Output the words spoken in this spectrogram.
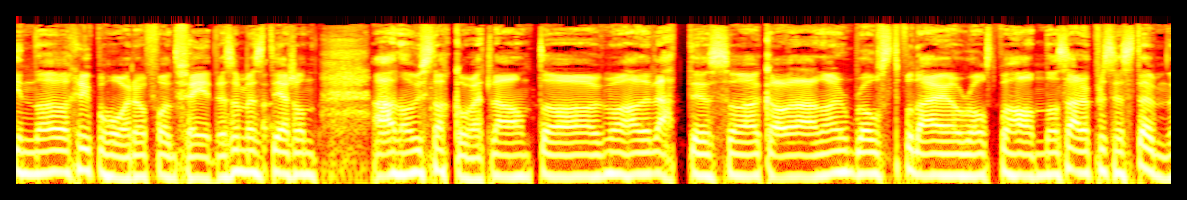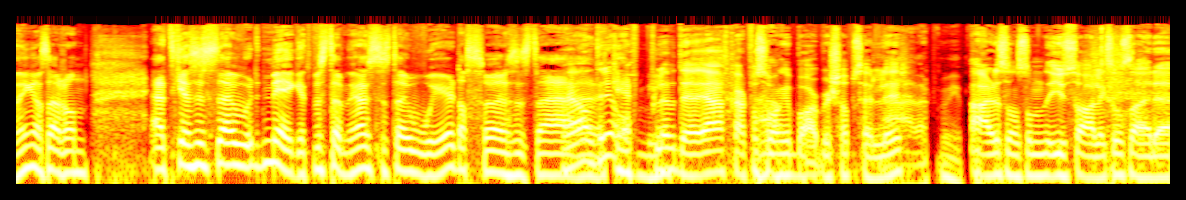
inn og klippe håret og få en fade, liksom, mens de er sånn ja, 'Nå har vi snakka om et eller annet, og vi må ha det lættis, og hva nå er det roast på deg og roast på han', og så er det plutselig stemning. og så er det sånn, Jeg vet ikke, jeg syns det er meget med stemning. Jeg syns det er weird. altså. Jeg, synes det er Jeg har aldri opplevd det. Jeg har ikke vært på så mange barbershops heller. Er det sånn som i USA, liksom sånn det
